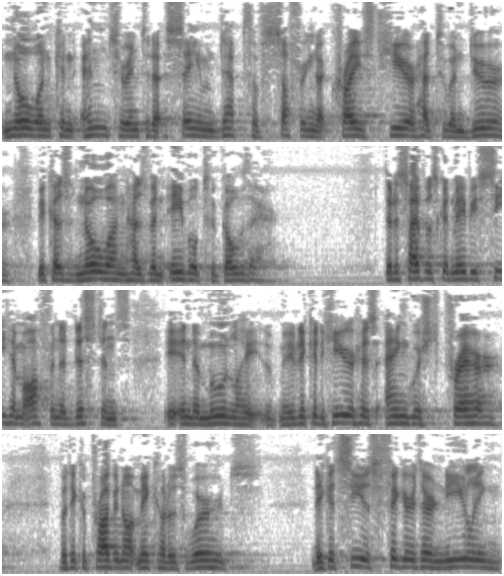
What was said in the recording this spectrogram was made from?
no one can enter into that same depth of suffering that Christ here had to endure because no one has been able to go there. The disciples could maybe see him off in a distance in the moonlight. Maybe they could hear his anguished prayer, but they could probably not make out his words. They could see his figure there kneeling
